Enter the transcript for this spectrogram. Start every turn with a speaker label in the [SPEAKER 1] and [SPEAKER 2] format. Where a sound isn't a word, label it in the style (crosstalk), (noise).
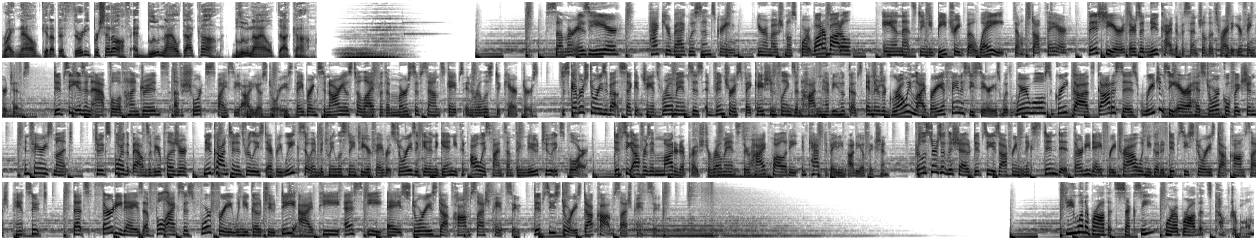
[SPEAKER 1] Right now, get up to 30% off at BlueNile.com. BlueNile.com.
[SPEAKER 2] Summer is here. Pack your bag with sunscreen, your emotional sport water bottle, and that steamy beach read. But wait, don't stop there. This year, there's a new kind of essential that's right at your fingertips. Dipsea is an app full of hundreds of short, spicy audio stories. They bring scenarios to life with immersive soundscapes and realistic characters. Discover stories about second chance romances, adventurous vacation flings, and hot and heavy hookups. And there's a growing library of fantasy series with werewolves, Greek gods, goddesses, Regency era historical fiction, and fairy smut. To explore the bounds of your pleasure, new content is released every week, so in between listening to your favorite stories again and again, you can always find something new to explore. Dipsea offers a modern approach to romance through high quality and captivating audio fiction. For listeners of the show, Dipsea is offering an extended 30-day free trial when you go to dipseastories.com slash pantsuit. That's 30 days of full access for free when you go to D-I-P-S-E-A stories.com slash pantsuit. dipseastories.com slash pantsuit.
[SPEAKER 3] Do you want a bra that's sexy or a bra that's comfortable?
